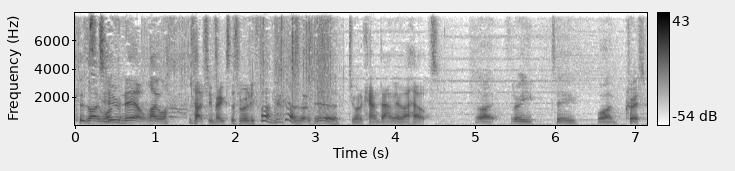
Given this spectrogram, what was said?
'Cause it's I want- 2 0. I want- This actually makes this really fun. Yeah, Do you want to count down? Yeah, that helps. All right, three, two, one, crisp.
